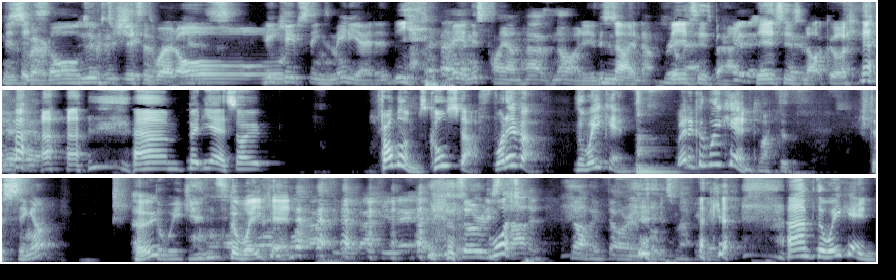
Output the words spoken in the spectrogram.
This is It's- where it all This, turns to this shit. is where it all. He keeps things mediated. Yeah. Me and this clown have no idea. This is no, gonna end up real this bad. is bad. This is not good. Yeah, um, but yeah, so problems, cool stuff, whatever. The weekend. We had a good weekend. like the the singer. Who? The weekend. The weekend. I have to get back in there. it's already What? started. Nothing. Don't worry. I'm talking smack again. Okay. Um, the weekend.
